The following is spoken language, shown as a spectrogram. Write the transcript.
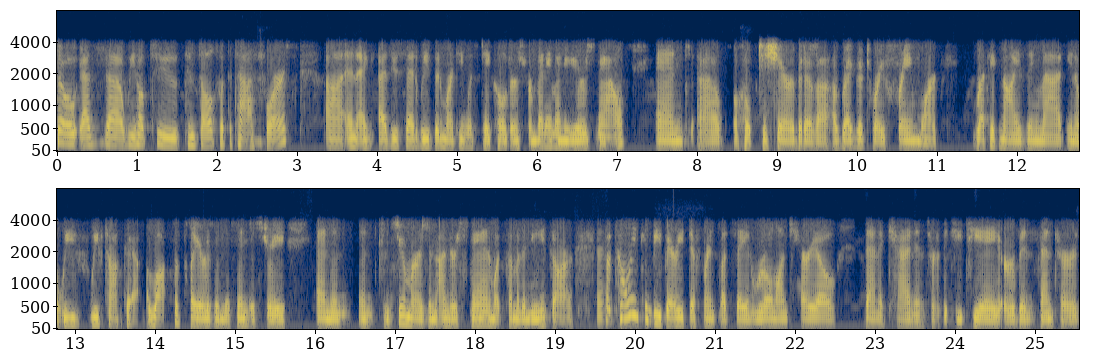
So, as uh, we hope to consult with the task force, uh, and as you said, we've been working with stakeholders for many, many years now, and uh, hope to share a bit of a, a, regulatory framework, recognizing that you know we've we've talked to lots of players in this industry and in, and consumers, and understand what some of the needs are. And so, towing can be very different, let's say in rural Ontario, than it can in sort of the GTA urban centers.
